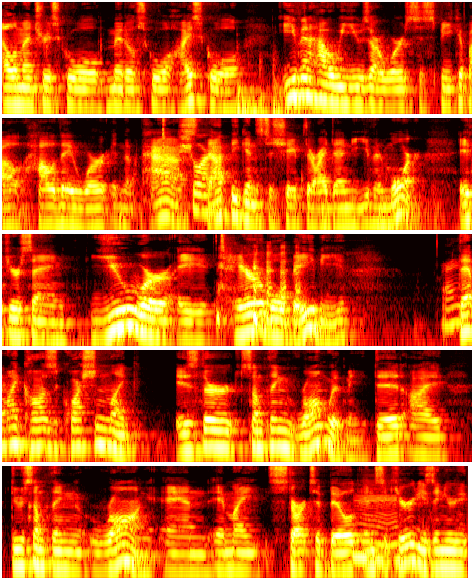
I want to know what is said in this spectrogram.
elementary school, middle school, high school, even how we use our words to speak about how they were in the past, Sure. that begins to shape their identity even more. If you're saying you were a terrible baby, Right. that might cause a question like is there something wrong with me did i do something wrong and it might start to build hmm. insecurities and you're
